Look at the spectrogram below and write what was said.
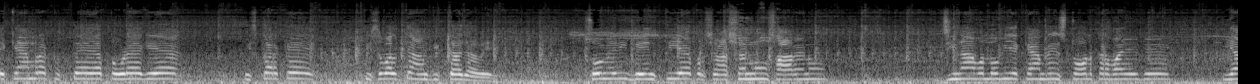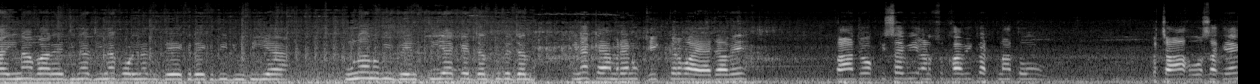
ਇਹ ਕੈਮਰਾ ਟੁੱਟਿਆ ਜਾਂ ਤੋੜਿਆ ਗਿਆ, ਇਸ ਕਰਕੇ ਇਸ ਵੱਲ ਧਿਆਨ ਦਿੱਤਾ ਜਾਵੇ। ਸੋ ਮੇਰੀ ਬੇਨਤੀ ਹੈ ਪ੍ਰਸ਼ਾਸਨ ਨੂੰ, ਸਾਰਿਆਂ ਨੂੰ, ਜਿਨ੍ਹਾਂ ਵੱਲੋਂ ਵੀ ਇਹ ਕੈਮਰੇ ਇੰਸਟਾਲ ਕਰਵਾਏ ਗਏ ਜਾਂ ਇਹਨਾਂ ਬਾਰੇ ਜਿਨ੍ਹਾਂ ਜਿਨ੍ਹਾਂ ਕੋਲ ਇਹਨਾਂ ਦੀ ਦੇਖ ਰੇਖ ਦੀ ਡਿਊਟੀ ਹੈ, ਉਹਨਾਂ ਨੂੰ ਵੀ ਬੇਨਤੀ ਹੈ ਕਿ ਜਲਦੀ ਤੋਂ ਜਲਦ ਇਹਨਾਂ ਕੈਮਰਿਆਂ ਨੂੰ ਠੀਕ ਕਰਵਾਇਆ ਜਾਵੇ ਤਾਂ ਜੋ ਕਿਸੇ ਵੀ ਅਣਸੁਖਾਵੀ ਘਟਨਾ ਤੋਂ ਬਚਾਅ ਹੋ ਸਕੇ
